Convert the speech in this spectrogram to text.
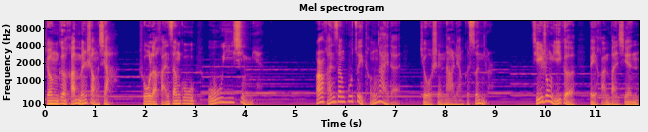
整个寒门上下，除了韩三姑，无一幸免。而韩三姑最疼爱的，就是那两个孙女儿，其中一个被韩半仙。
